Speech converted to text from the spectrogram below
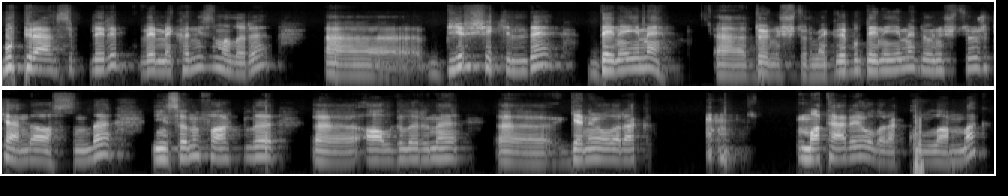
Bu prensipleri ve mekanizmaları e, bir şekilde deneyime e, dönüştürmek ve bu deneyime dönüştürürken de aslında insanın farklı e, algılarını e, genel olarak materyal olarak kullanmak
